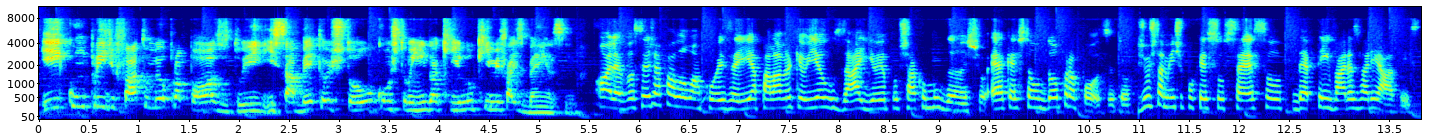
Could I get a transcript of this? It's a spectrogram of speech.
e cumprir de fato o meu propósito e, e, saber que eu estou construindo aquilo que me faz bem, assim. Olha, você já falou uma coisa aí, a palavra que eu ia usar e eu ia puxar como gancho é a questão do propósito. Justamente porque sucesso tem várias variáveis.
